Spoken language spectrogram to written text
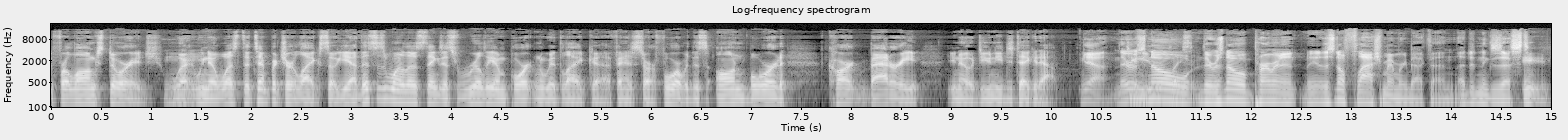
for long storage, what you know, what's the temperature like? So yeah, this is one of those things that's really important with like uh, Phantasy Star Four with this onboard cart battery. You know, do you need to take it out? Yeah, there Do was no there was no permanent. you know, There's no flash memory back then. That didn't exist. Mm.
